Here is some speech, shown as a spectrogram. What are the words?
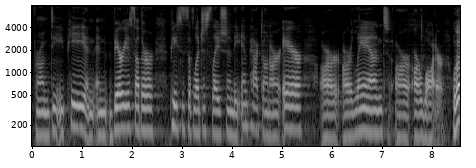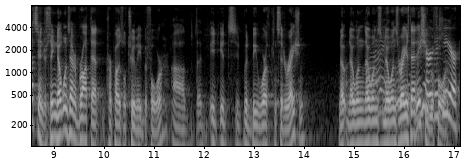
from DEP and, and various other pieces of legislation, the impact on our air, our, our land, our, our water. Well, that's interesting. No one's ever brought that proposal to me before. Uh, it, it would be worth consideration. No, no one, no one's, right. no one's raised that we issue heard before. It here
